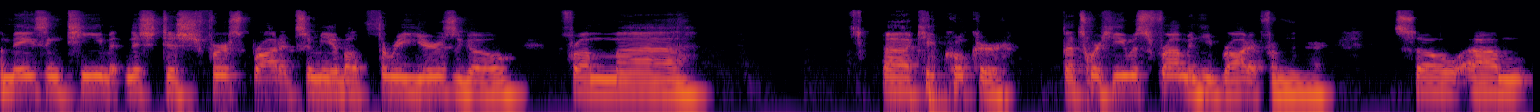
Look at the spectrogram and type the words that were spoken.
amazing team at Nish Dish first brought it to me about three years ago from uh, uh, Cape Croker. That's where he was from, and he brought it from there. So um,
